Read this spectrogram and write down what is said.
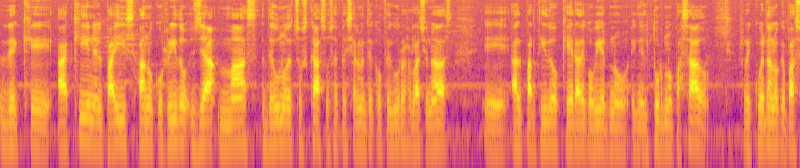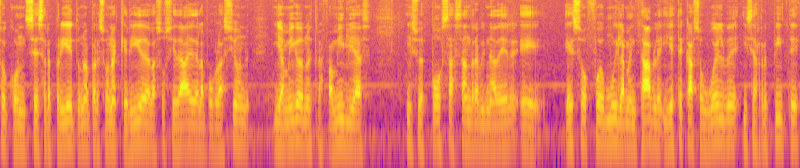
de que aquí en el país han ocurrido ya más de uno de estos casos, especialmente con figuras relacionadas al partido que era de gobierno en el turno pasado. Recuerdan lo que pasó con César Prieto, una persona querida de la sociedad y de la población y amigo de nuestras familias, y su esposa Sandra Binader. Eh, eso fue muy lamentable y este caso vuelve y se repite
